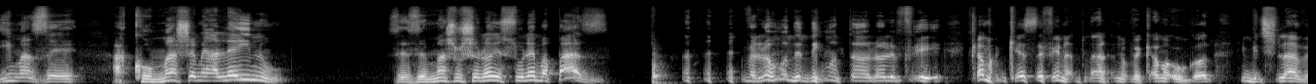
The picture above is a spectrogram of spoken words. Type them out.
אמא זה הקומה שמעלינו. זה, זה משהו שלא יסולא בפז. ולא מודדים אותו, לא לפי כמה כסף היא נתנה לנו וכמה עוגות היא בישלה ו...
